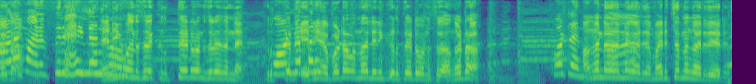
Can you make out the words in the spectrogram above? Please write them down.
കേട്ടോ? മനസ്സിലായില്ലെന്നോ? എനിക്ക് മനസ്സിലായി. കൃത്യമായിട്ട് മനസ്സിലായി തന്നെ കൃത്യമായിട്ട് ഇനി എവിടെ വന്നാലും എനിക്ക് കൃത്യമായിട്ട് മനസ്സിലാവും. കേട്ടോ? പോട്ടെ. അങ്ങനെ തന്നെ കരുതി. മരിച്ചെന്നും കരുതിയരുത്.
